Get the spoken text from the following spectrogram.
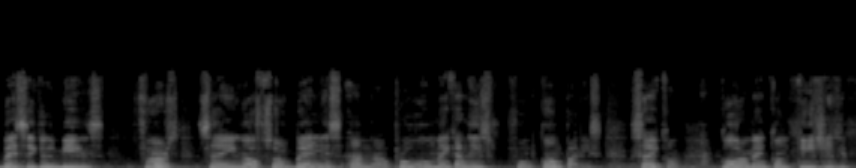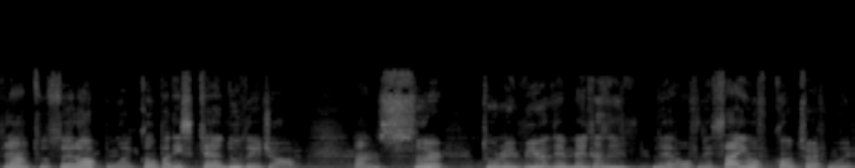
basically means First, setting up surveillance and approval mechanisms for companies. Second, government contingency plan to set up when companies can't do their job. And third, to review the mechanism of the signing of contracts with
